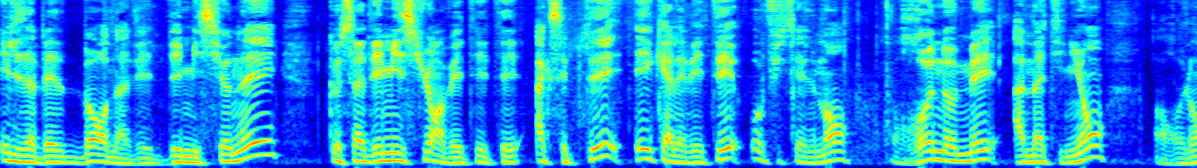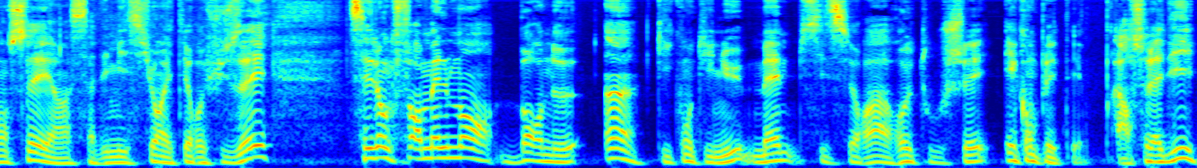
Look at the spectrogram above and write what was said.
Elisabeth Borne avait démissionné, que sa démission avait été acceptée et qu'elle avait été officiellement renommée à Matignon. Relancée, hein, sa démission a été refusée. C'est donc formellement Borne 1 qui continue, même s'il sera retouché et complété. Alors cela dit,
